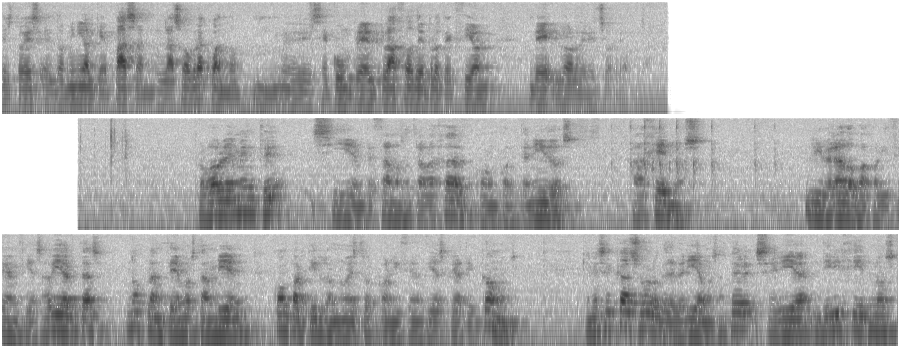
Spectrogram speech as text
Esto es el dominio al que pasan las obras cuando mm, eh, se cumple el plazo de protección de los derechos de autor. Probablemente, si empezamos a trabajar con contenidos ajenos liberados bajo licencias abiertas, nos planteemos también compartir los nuestros con licencias Creative Commons. En ese caso, lo que deberíamos hacer sería dirigirnos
